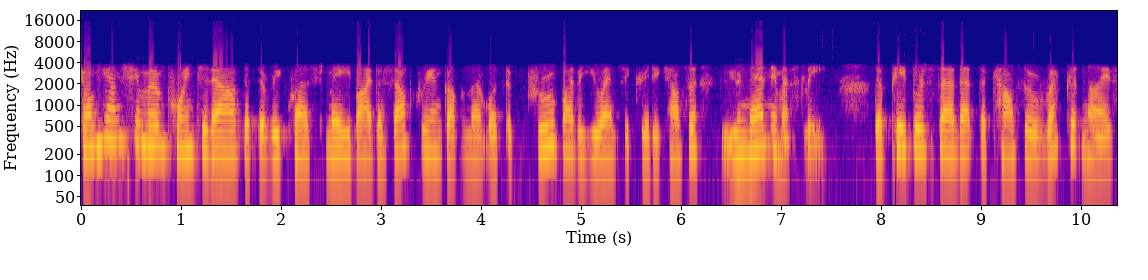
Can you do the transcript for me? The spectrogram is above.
Kyunghyang Shinmun pointed out that the request made by the South Korean government was approved by the UN Security Council unanimously. The paper said that the council recognized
